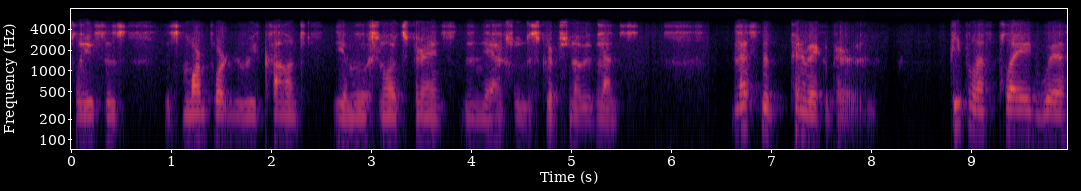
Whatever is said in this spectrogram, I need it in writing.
places it's more important to recount the emotional experience than the actual description of events. That's the Pennebaker paradigm. People have played with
